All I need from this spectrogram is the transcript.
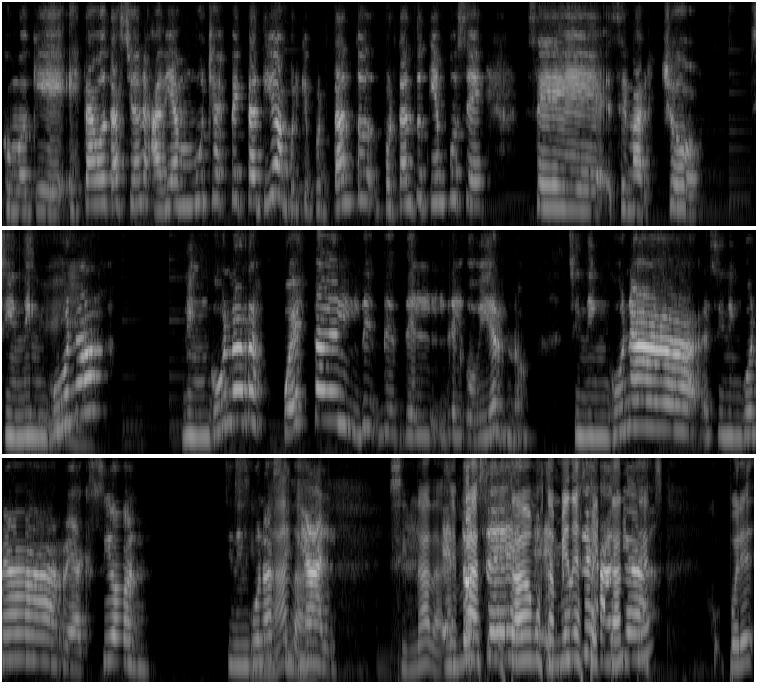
como que esta votación había mucha expectativa porque por tanto, por tanto tiempo se, se, marchó sin ninguna, ninguna respuesta del, del, gobierno, sin ninguna, sin ninguna reacción sin ninguna señal. Sin nada. es más, estábamos también expectantes e,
